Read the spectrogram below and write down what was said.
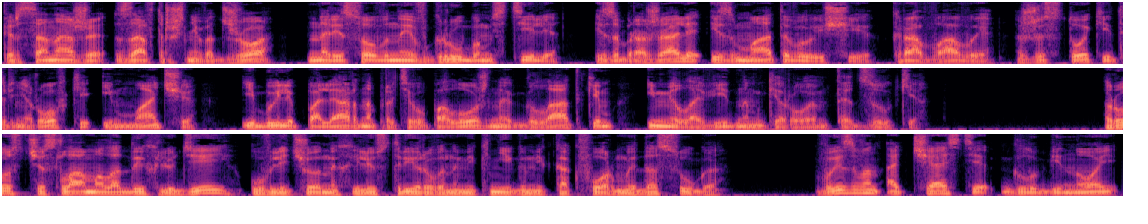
Персонажи «Завтрашнего Джо», нарисованные в грубом стиле, изображали изматывающие, кровавые, жестокие тренировки и матчи и были полярно противоположны гладким и миловидным героям Тедзуки. Рост числа молодых людей, увлеченных иллюстрированными книгами как формой досуга, вызван отчасти глубиной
